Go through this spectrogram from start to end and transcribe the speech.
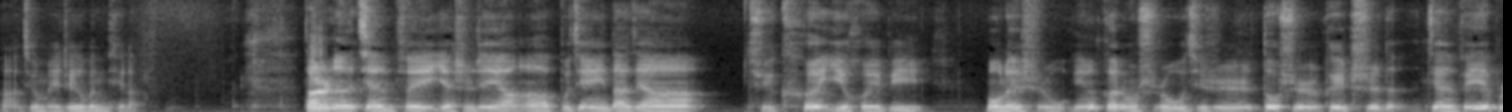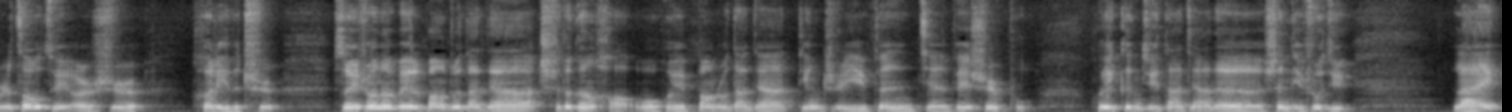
啊，就没这个问题了。当然呢，减肥也是这样啊，不建议大家去刻意回避某类食物，因为各种食物其实都是可以吃的。减肥也不是遭罪，而是合理的吃。所以说呢，为了帮助大家吃得更好，我会帮助大家定制一份减肥食谱，会根据大家的身体数据来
